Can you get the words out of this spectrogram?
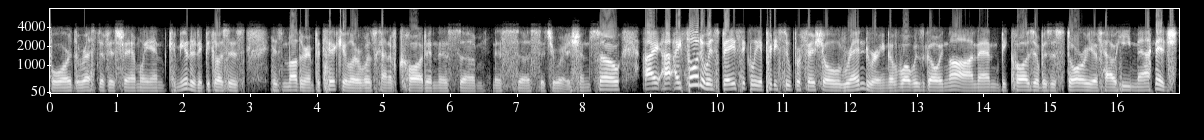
for the rest of his family and community because his his mother in particular was kind of caught in this um, this uh, situation. So I, I thought it was basically a pretty superficial rendering of what was going on and because it was a story of how he managed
